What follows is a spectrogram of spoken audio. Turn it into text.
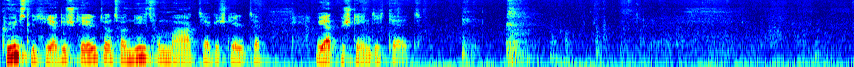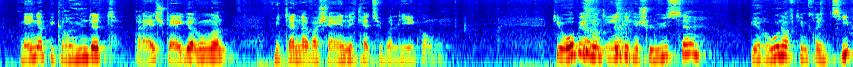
künstlich hergestellte, und zwar nicht vom Markt hergestellte Wertbeständigkeit. Menger begründet Preissteigerungen mit einer Wahrscheinlichkeitsüberlegung. Die obigen und ähnliche Schlüsse beruhen auf dem Prinzip,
